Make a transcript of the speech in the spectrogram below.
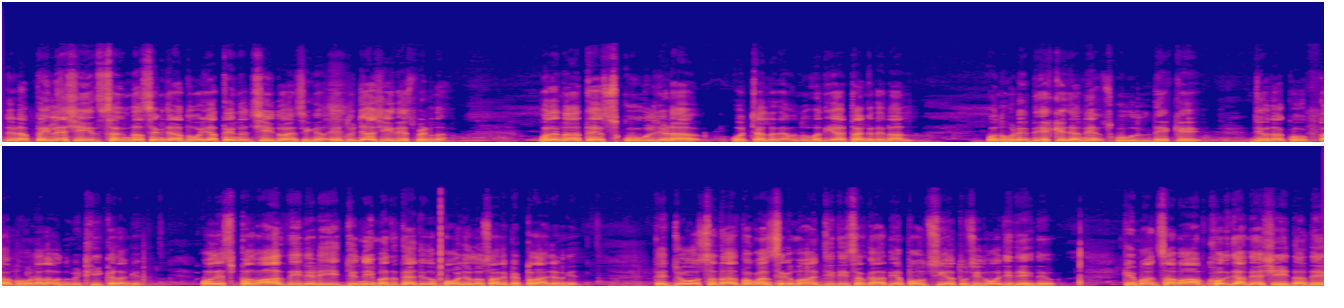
ਜਿਹੜਾ ਪਹਿਲੇ ਸ਼ਹੀਦ ਸਰਿੰਦਰ ਸਿੰਘ ਜਿਹੜਾ 2003 ਚ ਸ਼ਹੀਦ ਹੋਇਆ ਸੀਗਾ, ਇਹ ਦੂਜਾ ਸ਼ਹੀਦ ਇਸ ਪਿੰਡ ਦਾ। ਉਹਦੇ ਨਾਂ ਤੇ ਸਕੂਲ ਜਿਹੜਾ ਉਹ ਚੱਲ ਰਿਹਾ, ਉਹਨੂੰ ਵਧੀਆ ਢੰਗ ਦੇ ਨਾਲ ਉਹਨੂੰ ਹੁਣੇ ਦੇਖ ਕੇ ਜਾਂਦੇ ਆ ਸਕੂਲ ਦੇਖ ਕੇ ਜੇ ਉਹਦਾ ਕੋਈ ਕੰਮ ਹੋਣ ਵਾਲਾ, ਉਹਨੂੰ ਵੀ ਠੀਕ ਕਰਾਂਗੇ। ਔਰ ਇਸ ਪਰਿਵਾਰ ਦੀ ਜਿਹੜੀ ਜਿੰਨੀ ਮਦਦ ਹੈ, ਜਦੋਂ ਫੌਜ ਵੱਲੋਂ ਸਾਰੇ ਪੇਪਰ ਆ ਜਾਣਗੇ, ਤੇ ਜੋ ਸਰਦਾਰ ਭਗਵੰਤ ਸਿੰਘ ਮਾਨ ਜੀ ਦੀ ਸਰਕਾਰ ਦੀਆਂ ਪਾਲਿਸੀਆਂ ਤੁਸੀਂ ਰੋਜ਼ ਹੀ ਦੇਖਦੇ ਹੋ, ਕਿ ਮਾਨ ਸਾਹਿਬ ਆਪ ਖੁਦ ਜਾਂਦੇ ਆ ਸ਼ਹੀਦਾਂ ਦੇ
